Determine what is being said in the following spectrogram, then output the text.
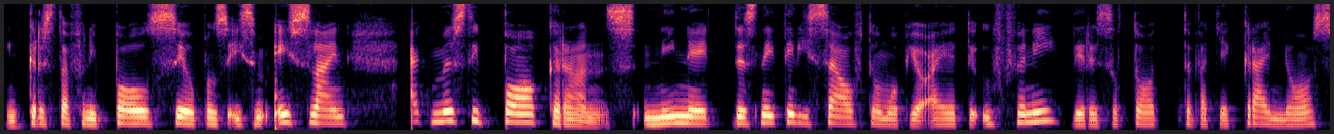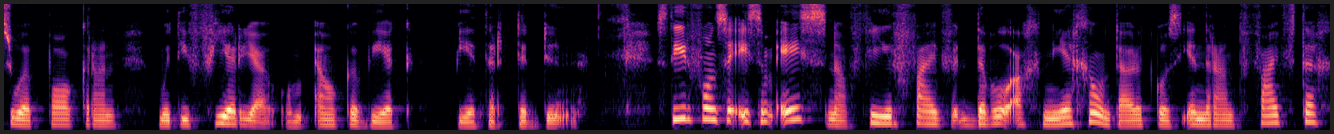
En Christa van die Paul sê op ons SMS-lyn: Ek mis die parkruns, nie net dis net nie dieselfde om op jou eie te oefen nie. Die resultate wat jy kry na so 'n parkrun motiveer jou om elke week beter te doen. Stuur vir ons 'n SMS na 45889. Onthou dit kos R1.50.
